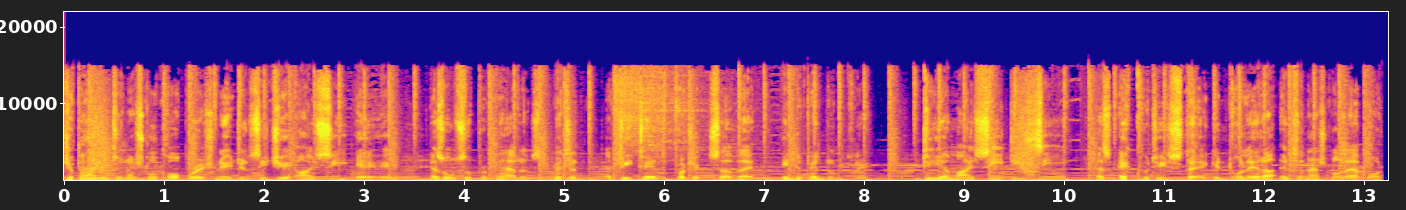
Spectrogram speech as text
Japan International Cooperation Agency JICA has also prepared and submitted a detailed project survey independently. DMICDC has equity stake in Dholera International Airport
